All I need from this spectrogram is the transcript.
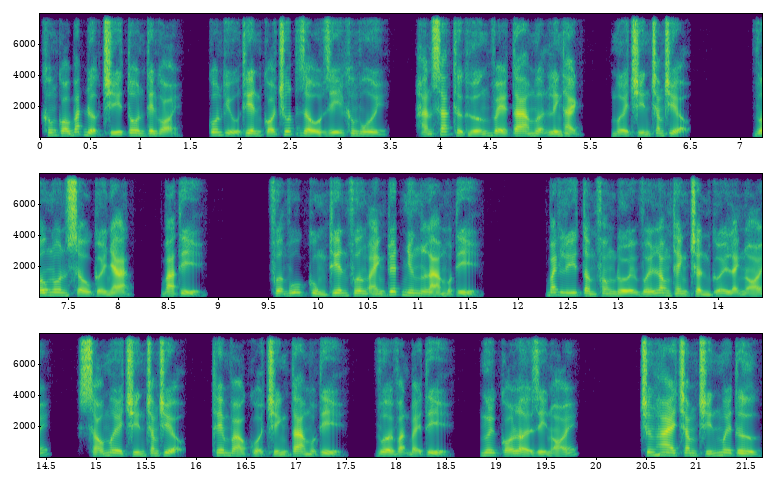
không có bắt được trí tôn tên gọi, côn cửu thiên có chút giàu gì không vui, hắn xác thực hướng về ta mượn linh thạch, 1900 triệu. Vô ngôn sầu cười nhạt, 3 tỷ. Phượng Vũ cùng thiên phương ánh tuyết nhưng là 1 tỷ. Bách Lý Tầm Phong đối với Long Thanh Trần cười lạnh nói, 6900 triệu, thêm vào của chính ta 1 tỷ, vừa vặn 7 tỷ, ngươi có lời gì nói. chương 294,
